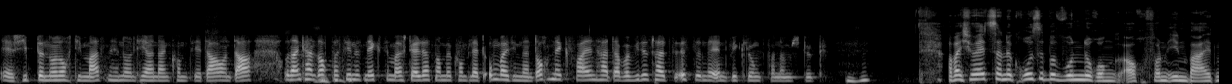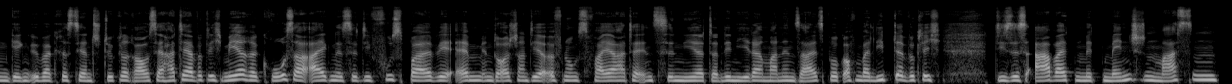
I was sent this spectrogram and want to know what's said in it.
er schiebt dann nur noch die Massen hin und her und dann kommt ihr da und da. Und dann kann es auch passieren, das nächste Mal stellt das nochmal komplett um, weil es ihm dann doch nicht gefallen hat. Aber wie das halt so ist in der Entwicklung von einem Stück. Mhm. Aber ich höre jetzt eine große Bewunderung auch von Ihnen beiden gegenüber Christian Stückel raus. Er hatte ja wirklich mehrere große Ereignisse. Die Fußball-WM in Deutschland, die Eröffnungsfeier hat er inszeniert, dann den Jedermann in Salzburg. Offenbar liebt er wirklich dieses Arbeiten mit Menschenmassen.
